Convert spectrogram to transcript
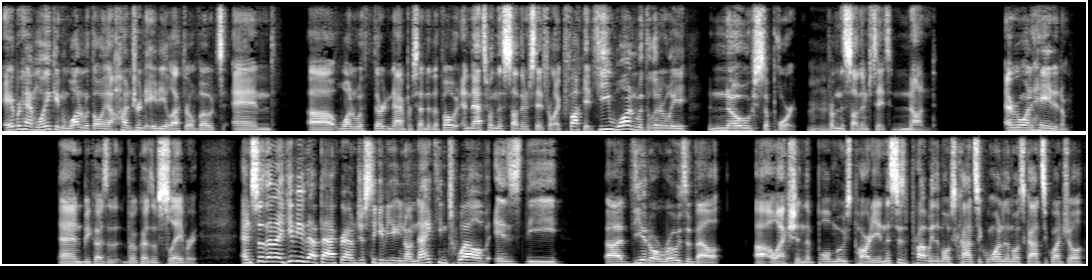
Abraham Lincoln won with only 180 electoral votes and uh, won with 39% of the vote. And that's when the Southern states were like, "Fuck it." He won with literally no support from the Southern states, none. Everyone hated him and because of because of slavery. And so then I give you that background just to give you, you know, 1912 is the uh, Theodore Roosevelt uh, election, the Bull Moose Party, and this is probably the most consequent, one of the most consequential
